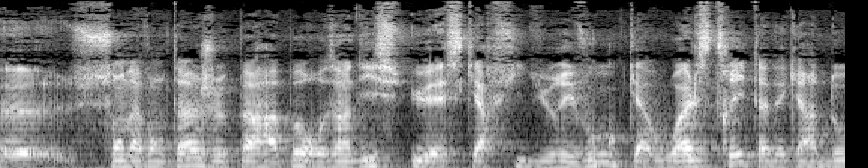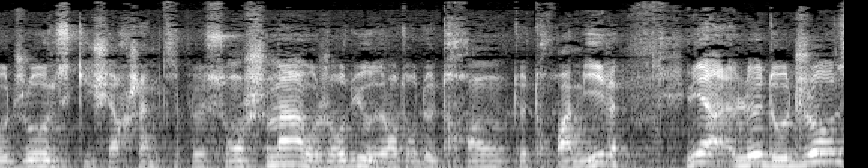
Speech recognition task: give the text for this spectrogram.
euh, son avantage par rapport aux indices US. Car figurez-vous qu'à Wall Street, avec un Dow Jones qui cherche un petit peu son chemin, aujourd'hui aux alentours de 33 000, eh bien, le Dow Jones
